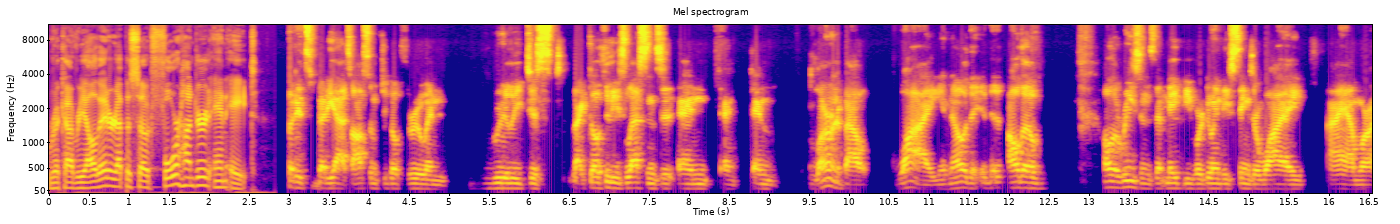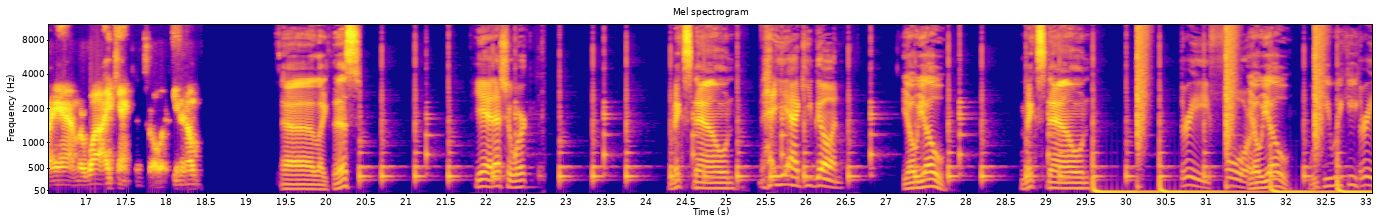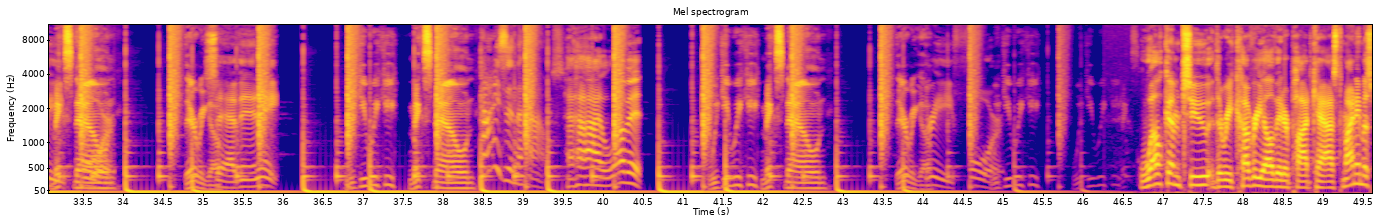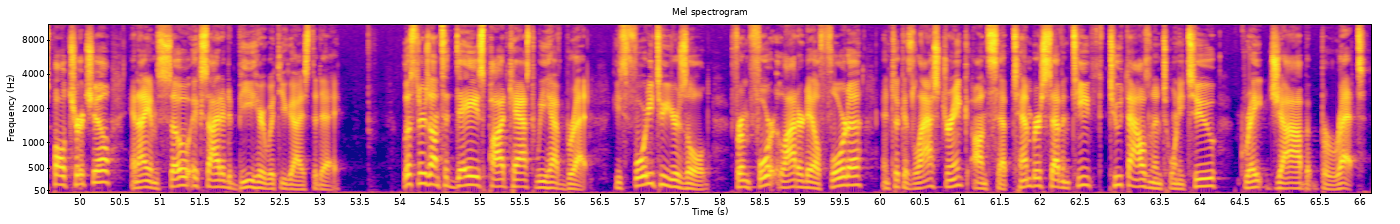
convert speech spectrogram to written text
Recovery Elevator, episode 408. But it's, but yeah, it's awesome to go through and really just like go through these lessons and, and, and learn about why, you know, the, the, all the, all the reasons that maybe we're doing these things or why I am where I am or why I can't control it, you know? Uh, like this. Yeah, that should work. Mix down. yeah, keep going. Yo, yo. Mix down. Three, four. Yo, yo. Wiki, wiki. Three, Mix four. down. There we go. Seven, eight. Wiki, wiki. Mix down. Guys in the house. I love it. Wiki, wiki. Mix down. There we go. Three, four. Wiki, wiki. Wiki, wiki. Welcome to the Recovery Elevator Podcast. My name is Paul Churchill, and I am so excited to be here with you guys today. Listeners, on today's podcast, we have Bret. He's 42 years old from Fort Lauderdale, Florida, and took his last drink on September 17th, 2022. Great job, Bret.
